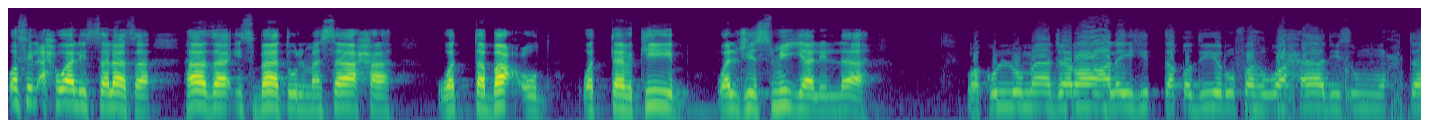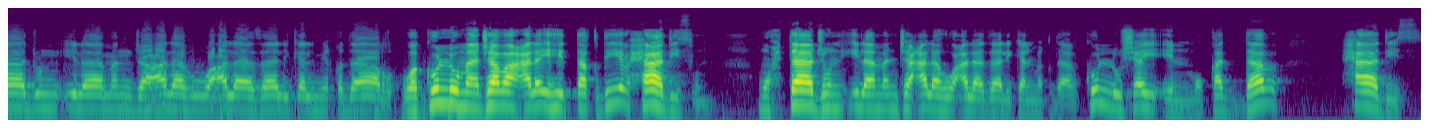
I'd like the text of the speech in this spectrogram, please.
وفي الأحوال الثلاثة هذا إثبات المساحة والتبعض والتركيب والجسمية لله. وكل ما جرى عليه التقدير فهو حادث محتاج إلى من جعله على ذلك المقدار. وكل ما جرى عليه التقدير حادث محتاج إلى من جعله على ذلك المقدار. كل شيء مقدر حادث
